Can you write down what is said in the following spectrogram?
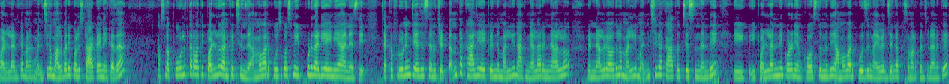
పళ్ళు అంటే మనకు మంచిగా మలబరీ పళ్ళు స్టార్ట్ అయినాయి కదా. అసలు పూల తర్వాత ఈ పళ్ళు అనిపించింది. అమ్మవారి పూజ కోసం ఇప్పుడు రెడీ అయినాయా అనేసి. చక్క ఫ్రూనింగ్ చేసేసాను. చెట్టు అంతా ఖాళీ అయిపోయింది. మళ్ళీ నాకు నెల రెండు నెలల్లో రెండు నెలల వ్యవధిలో మళ్ళీ మంచిగా కాత వచ్చేసిందండి. ఈ ఈ పళ్ళన్నీ కూడా నేను కోస్తున్నది అమ్మవారి పూజకి నైవేద్యంగా సమర్పించడానికి.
